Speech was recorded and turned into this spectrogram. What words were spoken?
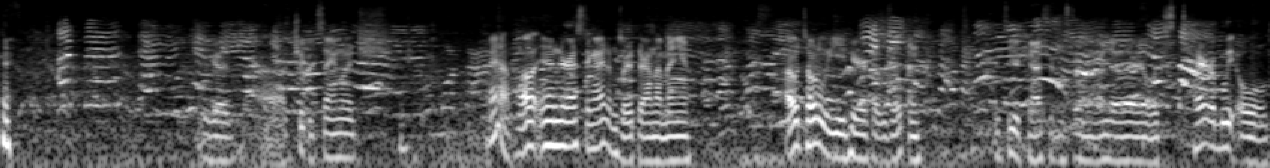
you got uh, chicken sandwich. Yeah, a lot of interesting items right there on that menu. I would totally eat here if it was open. You can see your cash register in the window there. It looks terribly old.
